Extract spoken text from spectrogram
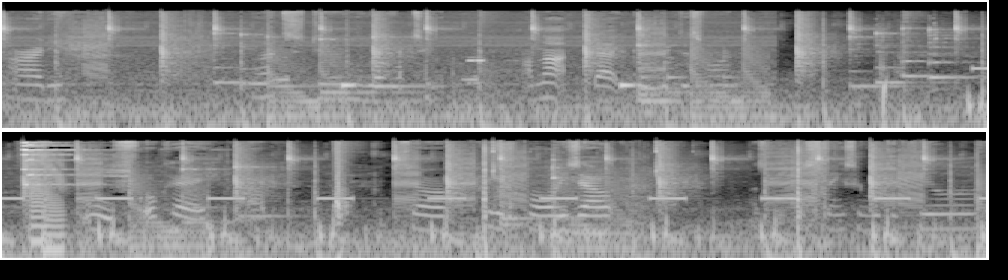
Alrighty. Let's do level two. I'm not that good at this one. Oof, okay. Um, so, take the qualities out. Let's make this thing so we can heal.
